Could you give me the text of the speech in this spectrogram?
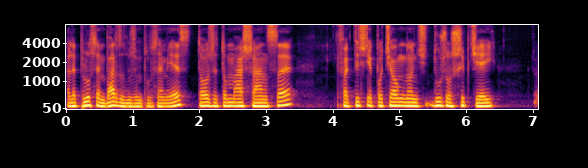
ale plusem, bardzo dużym plusem jest to, że to ma szansę faktycznie pociągnąć dużo szybciej yy,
